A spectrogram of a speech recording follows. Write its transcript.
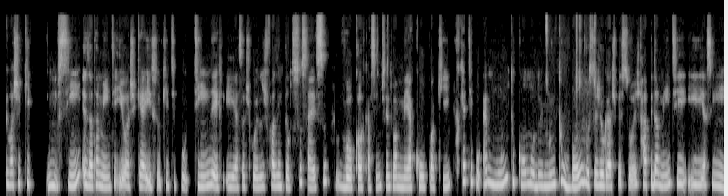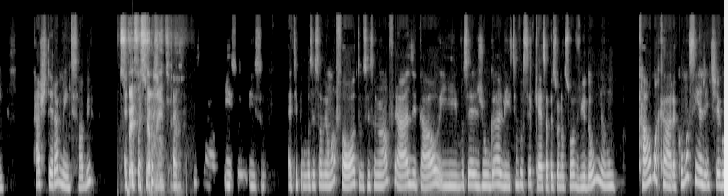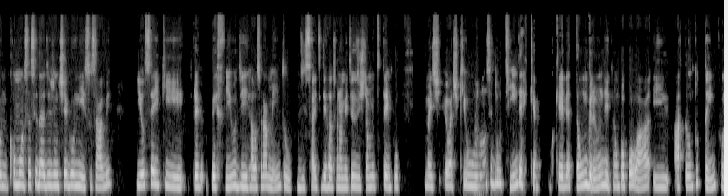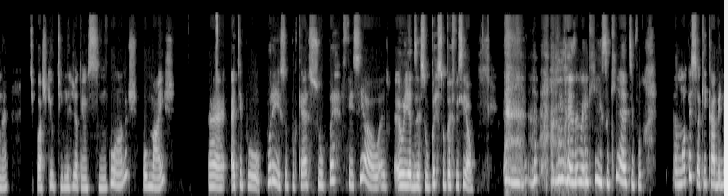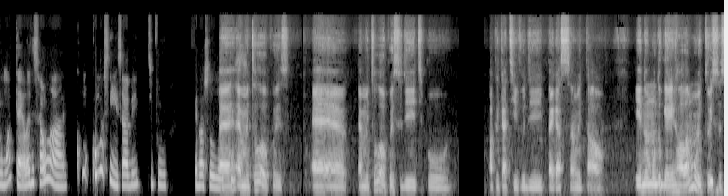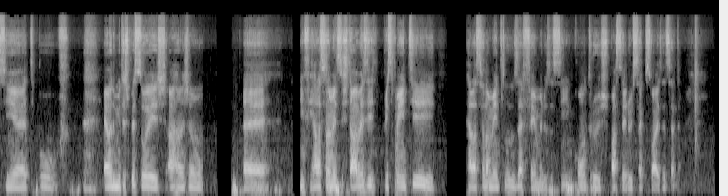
eu acho que Sim, exatamente. E eu acho que é isso que, tipo, Tinder e essas coisas fazem tanto sucesso. Vou colocar 100% uma meia-culpa aqui. Porque, tipo, é muito cômodo e muito bom você julgar as pessoas rapidamente e, assim, rasteiramente, sabe? Superficialmente, é, tipo, é super, né? É isso, isso. É tipo, você só vê uma foto, você só vê uma frase e tal, e você julga ali se você quer essa pessoa na sua vida ou não calma, cara, como assim a gente chegou, como a sociedade a gente chegou nisso, sabe? E eu sei que perfil de relacionamento, de site de relacionamento existe há muito tempo, mas eu acho que o lance do Tinder, que é porque ele é tão grande, tão popular e há tanto tempo, né? Tipo, acho que o Tinder já tem uns 5 anos ou mais. É, é, tipo, por isso, porque é superficial. É, eu ia dizer super superficial. Mas é meio que isso que é, tipo, é uma pessoa que cabe numa tela de celular. Como, como assim, sabe? Tipo, eu acho louco. É, é muito louco isso. É, é muito louco isso de, tipo, aplicativo de pegação e tal. E no mundo gay rola muito isso, assim, é tipo. É onde muitas pessoas arranjam, é, enfim, relacionamentos estáveis e principalmente relacionamentos efêmeros, assim, encontros parceiros sexuais, etc.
